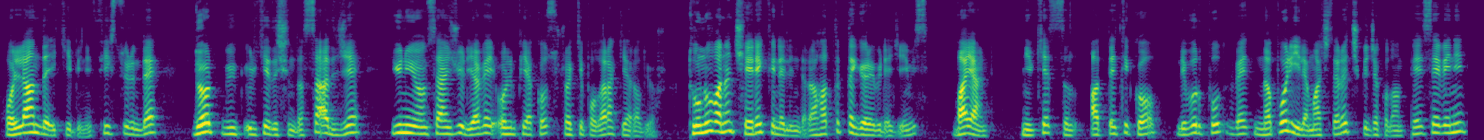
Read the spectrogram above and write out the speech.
Hollanda ekibinin fikstüründe 4 büyük ülke dışında sadece Union Saint Julia ve Olympiakos rakip olarak yer alıyor. Turnuvanın çeyrek finalinde rahatlıkla görebileceğimiz Bayern, Newcastle, Atletico, Liverpool ve Napoli ile maçlara çıkacak olan PSV'nin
